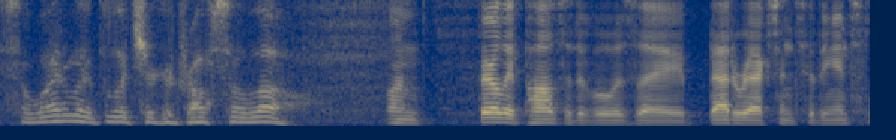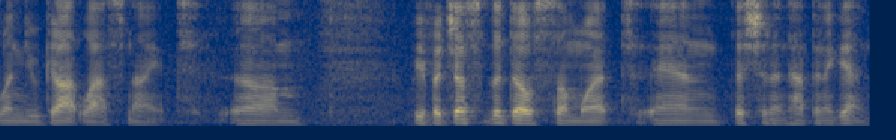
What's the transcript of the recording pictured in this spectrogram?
So why did my blood sugar drop so low? I'm fairly positive it was a bad reaction to the insulin you got last night. Um, we've adjusted the dose somewhat, and this shouldn't happen again.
